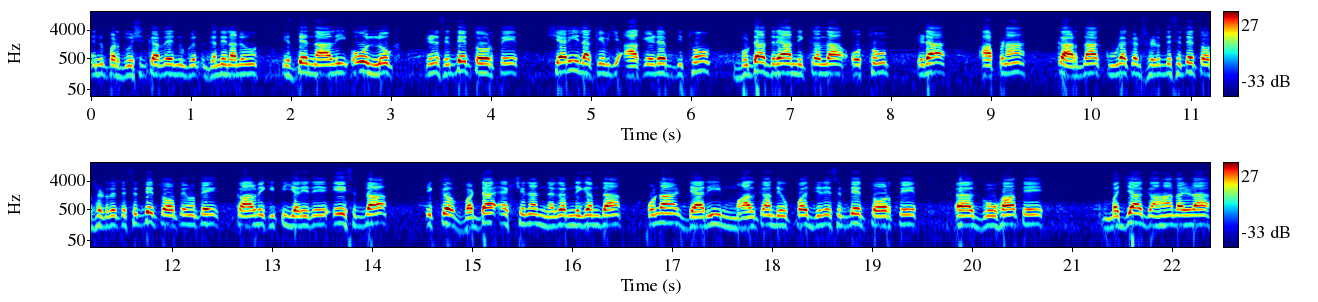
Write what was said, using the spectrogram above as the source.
ਇਹਨੂੰ ਪ੍ਰਦੂਸ਼ਿਤ ਕਰਦੇ, ਇਹਨੂੰ ਗ- ਗੰਦੇ ਨਾਲੇ ਨੂੰ, ਇਸ ਦੇ ਨਾਲ ਹੀ ਉਹ ਲੋਕ ਜਿਹੜੇ ਸਿੱਧੇ ਤੌਰ ਤੇ ਸ਼ਹਿਰੀ ਇਲਾਕੇ ਵਿੱਚ ਆ ਕੇ ਜਿਹੜੇ ਜਿੱਥੋਂ ਬੁੱਢਾ ਦਰਿਆ ਨਿਕਲਦਾ, ਉੱਥੋਂ ਜਿਹੜਾ ਆਪਣਾ ਘਰ ਦਾ ਕੂੜਾ ਕੱਟ ਛੱਡਦੇ ਸਿੱਧੇ ਤੌਰ ਛੱਡਦੇ ਤੇ ਸਿੱਧੇ ਤੌਰ ਤੇ ਉਹਨਾਂ ਤੇ ਕਾਰਵਾਈ ਕੀਤੀ ਜਾ ਰਹੀ ਹੈ ਤੇ ਇਹ ਸਿੱਧਾ ਇੱਕ ਵੱਡਾ ਐਕਸ਼ਨ ਹੈ ਨਗਰ ਨਿਗਮ ਦਾ। ਉਹਨਾਂ ਡੈਰੀ ਮਾਲਕਾਂ ਦੇ ਉੱਪਰ ਜਿਹੜੇ ਸਿੱਧੇ ਤੌਰ ਤੇ ਗੋਹਾ ਤੇ ਮੱਝਾਂ, ਗਾਹਾਂ ਦਾ ਜਿਹੜਾ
